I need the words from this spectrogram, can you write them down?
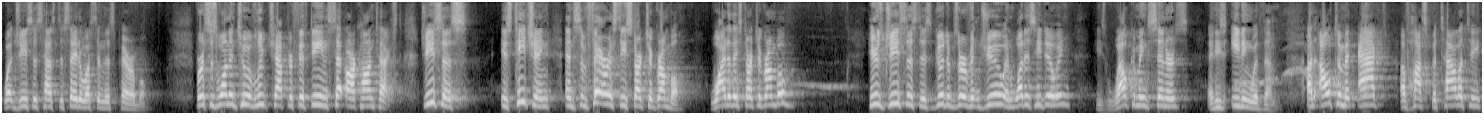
what Jesus has to say to us in this parable. Verses 1 and 2 of Luke chapter 15 set our context. Jesus is teaching, and some Pharisees start to grumble. Why do they start to grumble? Here's Jesus, this good observant Jew, and what is he doing? He's welcoming sinners and he's eating with them. An ultimate act of hospitality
